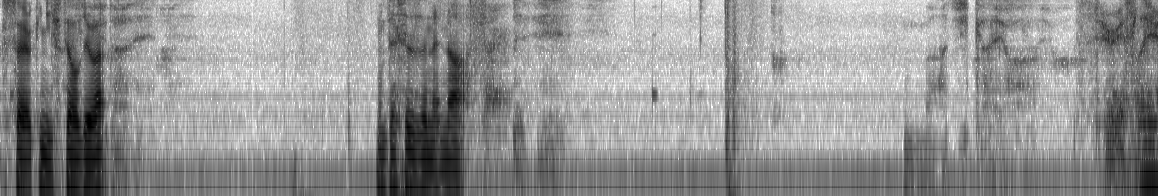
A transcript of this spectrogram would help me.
So, can you still do it? This isn't enough. Seriously?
